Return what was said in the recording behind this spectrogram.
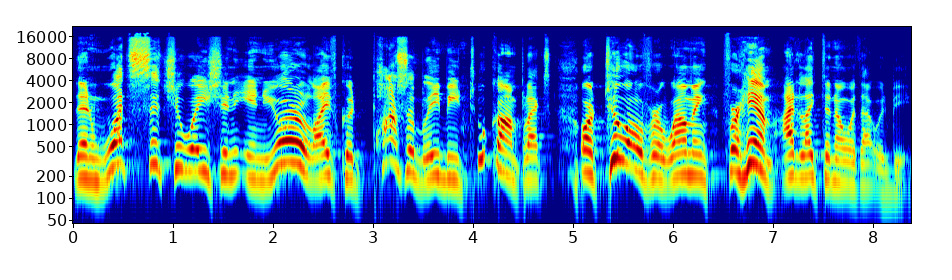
then what situation in your life could possibly be too complex or too overwhelming for him? I'd like to know what that would be.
